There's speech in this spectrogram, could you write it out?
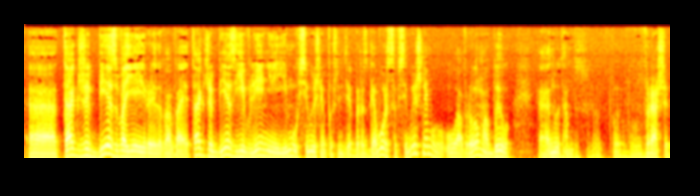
а, также без Ваейра также без явления ему Всевышнего, потому что разговор со Всевышним у Аврома был ну, там, в Раши,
